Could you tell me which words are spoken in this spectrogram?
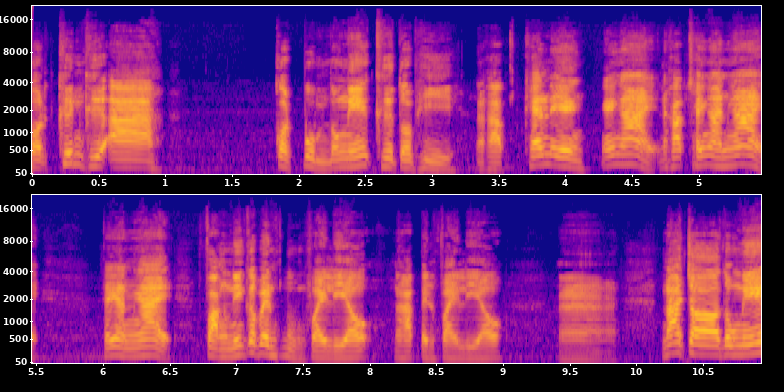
กดขึ้นคือ R กดปุ่มตรงนี้คือตัว P นะครับแค่นั้นเองง่ายๆนะครับใช้งานง่าย ใช้งานง่าย ฝั่งนี้ก็เป็นปุ่มไฟเลี้ยวนะครับเป็นไฟเลี้ยวอ่า หน้าจอตรงนี้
